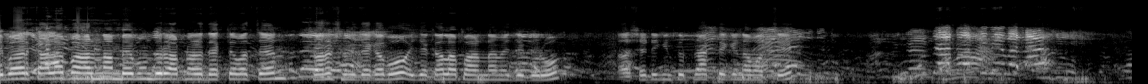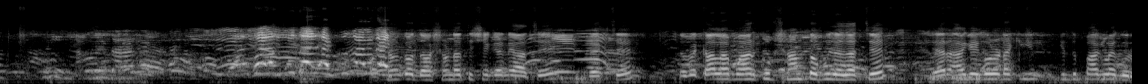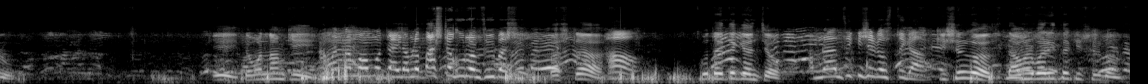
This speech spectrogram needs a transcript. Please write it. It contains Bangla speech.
এবার কালা পাহাড় নামবে বন্ধুরা, আপনারা দেখতে পাচ্ছেন। সরাসরি দেখাবো, এই যে কালা পাহাড় নামে যে গরু, আর সেটি কিন্তু ট্রাক থেকে নামাচ্ছে। অসংখ্য দর্শনার্থী সেখানে আছে, দেখছে। তবে কালা পাহাড় খুব শান্ত বোঝা যাচ্ছে। এর আগে গরুটা কি কিন্তু পাগলা গরু। কি? তোমার নাম কি? আমার নাম মোহাম্মদ জাহিদ। আমরা পাঁচটা গরু আনছি ওই পাশে। পাঁচটা? হ্যাঁ। কোথায় থেকে আনছো? আমরা আনছি কিশোরগঞ্জ থেকে। কিশোরগঞ্জ? আমার বাড়ি তো কিশোরগঞ্জ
